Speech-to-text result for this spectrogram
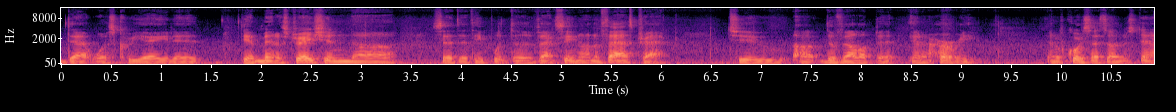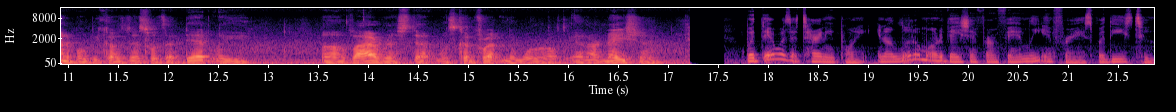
that was created, the administration uh, said that they put the vaccine on a fast track to uh, develop it in a hurry. And of course, that's understandable because this was a deadly uh, virus that was confronting the world and our nation. But there was a turning point and a little motivation from family and friends for these two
